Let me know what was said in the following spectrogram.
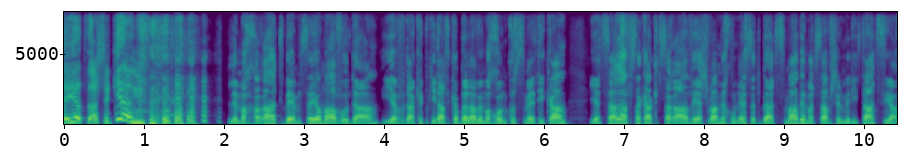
יצא שכן. למחרת, באמצע יום העבודה, היא עבדה כפקידת קבלה במכון קוסמטיקה, יצאה להפסקה קצרה וישבה מכונסת בעצמה במצב של מדיטציה.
